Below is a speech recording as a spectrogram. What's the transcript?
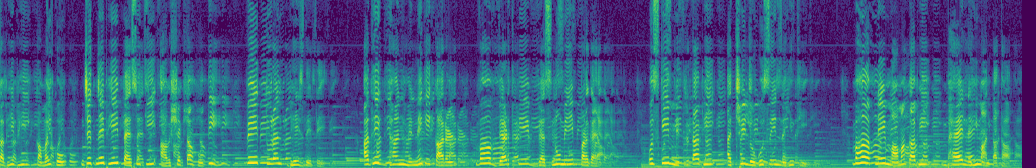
कभी भी कमल को जितने भी पैसों की आवश्यकता होती, वे तुरंत भेज देते। अधिक धन मिलने के कारण वह व्यर्थ के व्यसनों में पड़ गया। उसकी मित्रता भी अच्छे लोगों से नहीं थी। वह अपने मामा का भी भय नहीं मानता था।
